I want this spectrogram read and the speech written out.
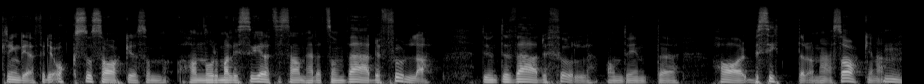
kring det, för det är också saker som har normaliserats i samhället som värdefulla. Du är inte värdefull om du inte har, besitter de här sakerna. Mm.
